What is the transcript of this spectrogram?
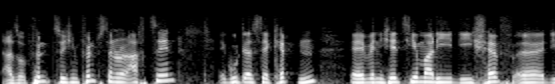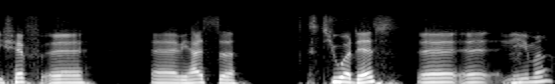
also zwischen 15 und 18. Äh, gut, das ist der Captain. Äh, wenn ich jetzt hier mal die, die Chef, äh, die Chef, äh, äh, wie heißt sie? Stewardess äh, mhm. nehme,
